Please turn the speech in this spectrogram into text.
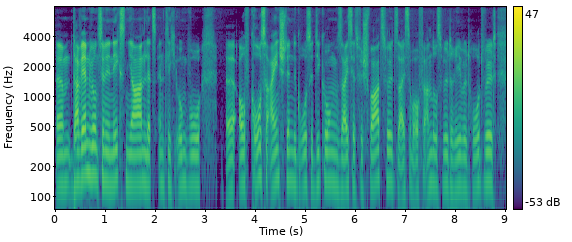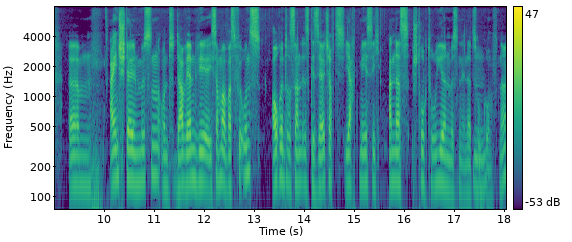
Ähm, da werden wir uns in den nächsten Jahren letztendlich irgendwo äh, auf große Einstände, große Dickungen, sei es jetzt für Schwarzwild, sei es aber auch für anderes Wild, Rehwild, Rotwild, ähm, einstellen müssen. Und da werden wir, ich sag mal, was für uns auch interessant ist, gesellschaftsjachtmäßig anders strukturieren müssen in der mhm. Zukunft. Ne?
